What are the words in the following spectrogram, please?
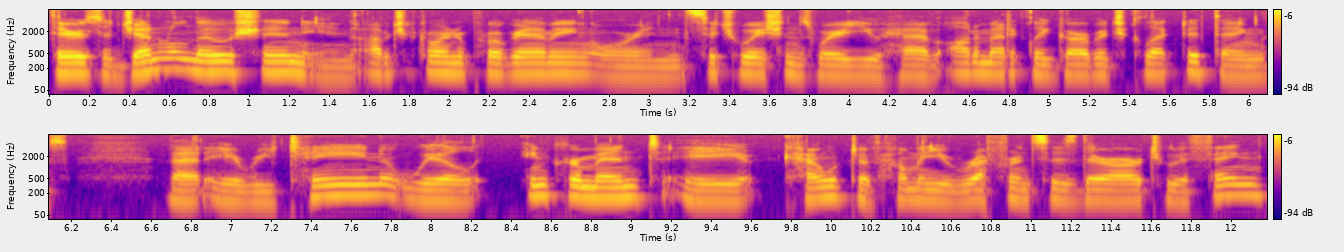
there's a general notion in object-oriented programming or in situations where you have automatically garbage collected things that a retain will increment a count of how many references there are to a thing,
